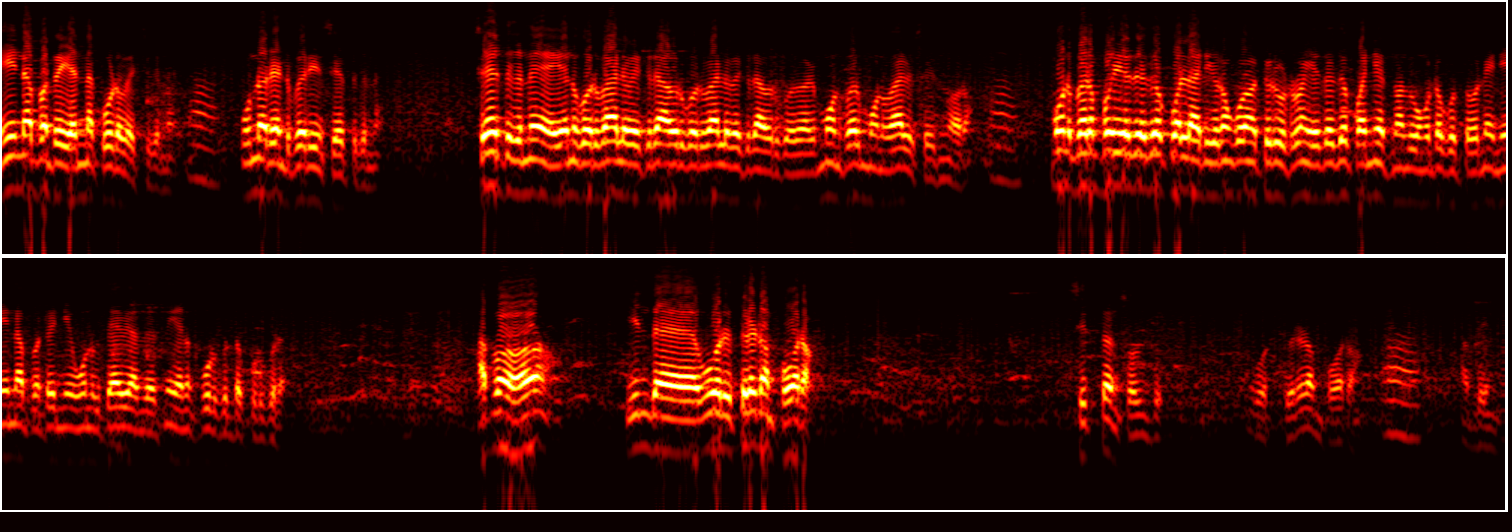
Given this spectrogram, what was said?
நீ என்ன பண்ணுற என்ன கூட வச்சுக்கணும். இன்னும் ரெண்டு பேரையும் சேர்த்துக்கணும். சேர்த்துக்கின்னு எனக்கு ஒரு வேலை வைக்கிற அவருக்கு ஒரு வேலை வைக்கிற அவருக்கு ஒரு வேலை. மூணு பேர் மூணு வேலை செய்யணும் வரும். மூணு பேரும் போய் எது ஏதோ கொள்ள அடிக்கிறோம் திருடுறோம் எது ஏதோ பண்ணி எடுத்துன்னு வந்து உங்கள்கிட்ட கொடுத்தோடனே நீ என்ன பண்ணுற நீ உனக்கு எடுத்து எனக்கு கொடுக்குறத கொடுக்குற அப்போது இந்த ஒரு திருடன் போகிறான் சித்தன் சொல்லுது ஒரு திருடன் போகிறான் ம், அப்படின்னு.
